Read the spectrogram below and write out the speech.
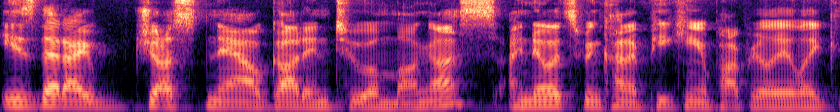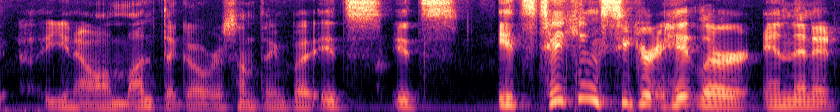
is that I just now got into Among Us. I know it's been kind of peaking in popularity like you know a month ago or something, but it's it's it's taking Secret Hitler and then it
